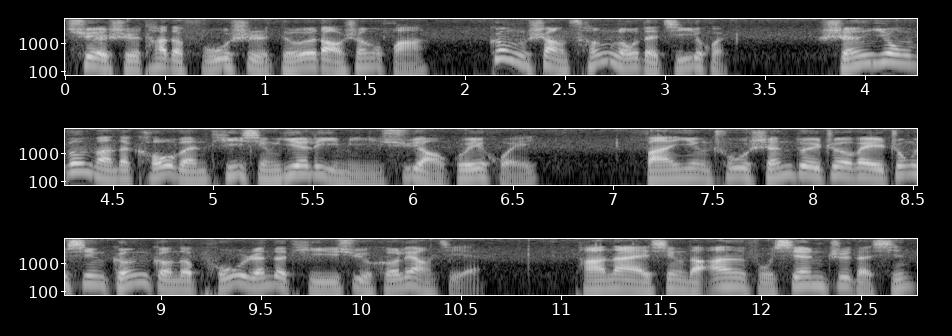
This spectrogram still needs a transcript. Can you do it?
却使他的服侍得到升华、更上层楼的机会。神用温婉的口吻提醒耶利米需要归回。反映出神对这位忠心耿耿的仆人的体恤和谅解，他耐心地安抚先知的心，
